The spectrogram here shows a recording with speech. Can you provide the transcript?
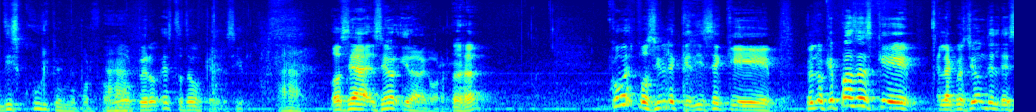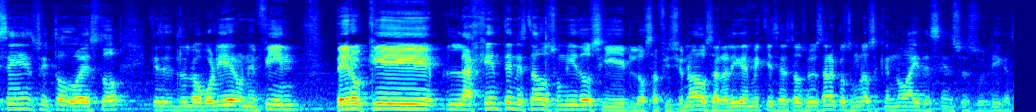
discúlpenme, por favor, Ajá. pero esto tengo que decirlo. Ajá. O sea, señor Iragorri, Ajá. ¿Cómo es posible que dice que, pues lo que pasa es que la cuestión del descenso y todo esto, que lo abolieron, en fin, pero que la gente en Estados Unidos y los aficionados a la Liga MX en Estados Unidos están acostumbrados a que no hay descenso en sus ligas?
